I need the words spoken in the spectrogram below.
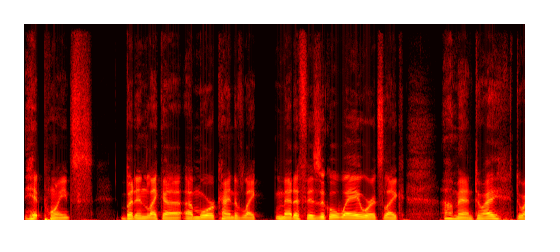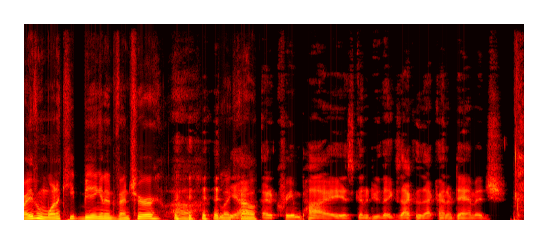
hit points, but in like a, a more kind of like metaphysical way where it's like, oh man, do I do I even want to keep being an adventurer? Oh, like yeah. how And a cream pie is going to do that, exactly that kind of damage.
